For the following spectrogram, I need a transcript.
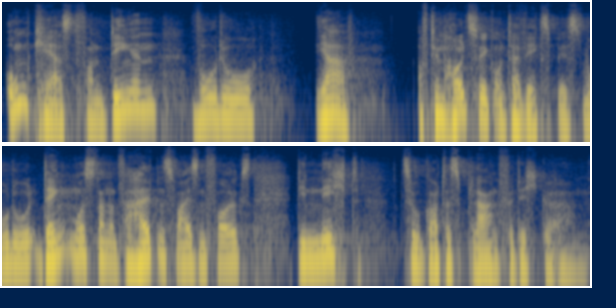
umkehrst von Dingen, wo du, ja, auf dem Holzweg unterwegs bist, wo du Denkmustern und Verhaltensweisen folgst, die nicht zu Gottes Plan für dich gehören.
